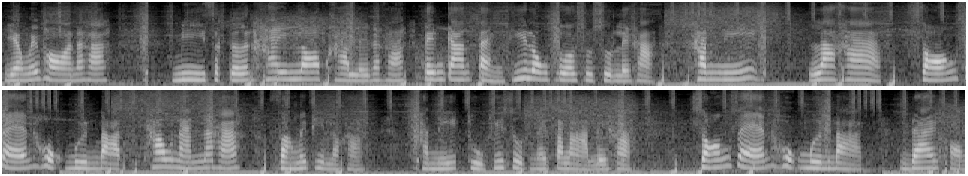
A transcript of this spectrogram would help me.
ยังไม่พอนะคะ มีสเกิร์ตให้รอบคันเลยนะคะ เป็นการแต่งที่ลงตัวสุดๆเลยค่ะ คันนี้ราคา 260,000 บาทเท่านั้นนะคะ ฟังไม่ผิดหรอกค่ะ คันนี้ถูกที่สุดในตลาดเลยค่ะ 260,000 บาทได้ของ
